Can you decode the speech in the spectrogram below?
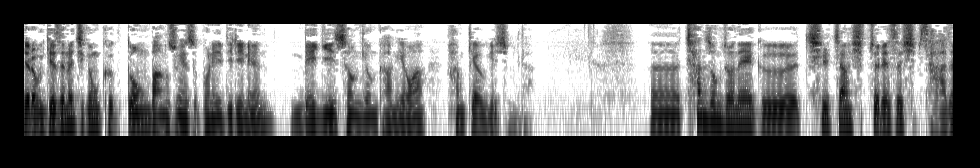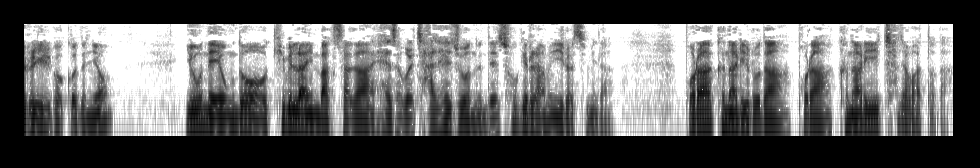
여러분께서는 지금 극동 방송에서 보내드리는 매기 성경 강해와 함께하고 계십니다. 어, 찬송 전에 그 7장 10절에서 14절을 읽었거든요. 요 내용도 큐빌라인 박사가 해석을 잘 해주었는데 소개를 하면 이렇습니다. 보라 그날이로다 보라 그날이 찾아왔도다.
